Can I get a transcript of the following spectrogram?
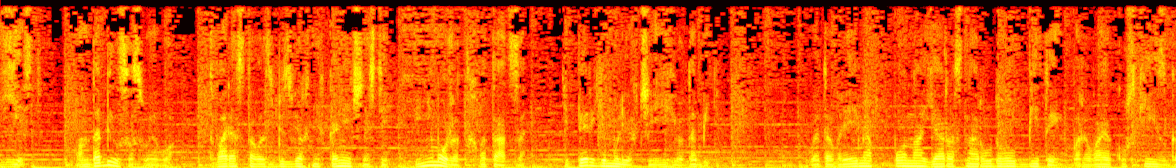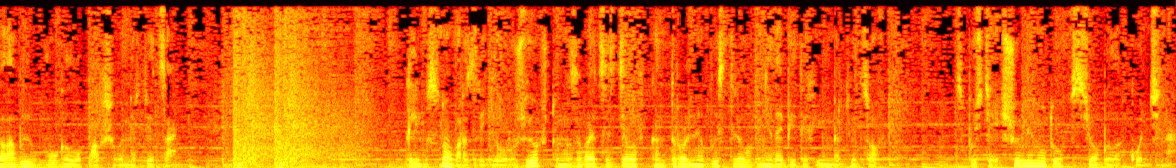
Есть! Он добился своего. Тварь осталась без верхних конечностей и не может хвататься. Теперь ему легче ее добить. В это время Пона яростно орудовал битой, вырывая куски из головы в угол упавшего мертвеца. Клим снова разрядил ружье, что называется, сделав контрольный выстрел в недобитых им мертвецов. Спустя еще минуту все было кончено.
